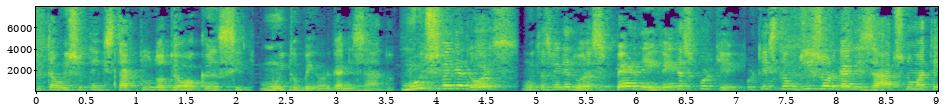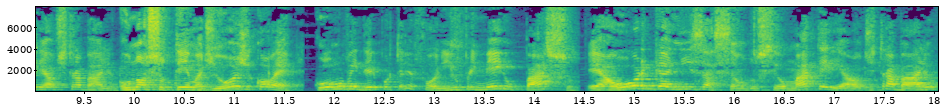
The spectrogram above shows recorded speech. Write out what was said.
Então isso tem que estar tudo ao teu alcance, muito bem organizado. Muitos vendedores, muitas vendedoras perdem vendas por quê? Porque estão desorganizados no material de trabalho. O nosso tema de hoje qual é? Como vender por telefone. E o primeiro passo é a organização do seu material de trabalho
